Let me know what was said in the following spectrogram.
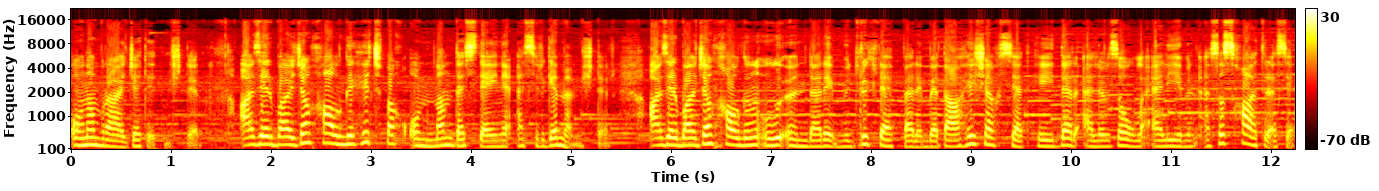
ona müraciət etmişdir. Azərbaycan xalqı heç vaxt ondan dəstəyini əsirgəməmişdir. Azərbaycan xalqının ulu öndəri, müdrik rəhbəri və dahi şəxsiyyət Heydər Əlirzaoğlu Əliyevin əsas xatirəsi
